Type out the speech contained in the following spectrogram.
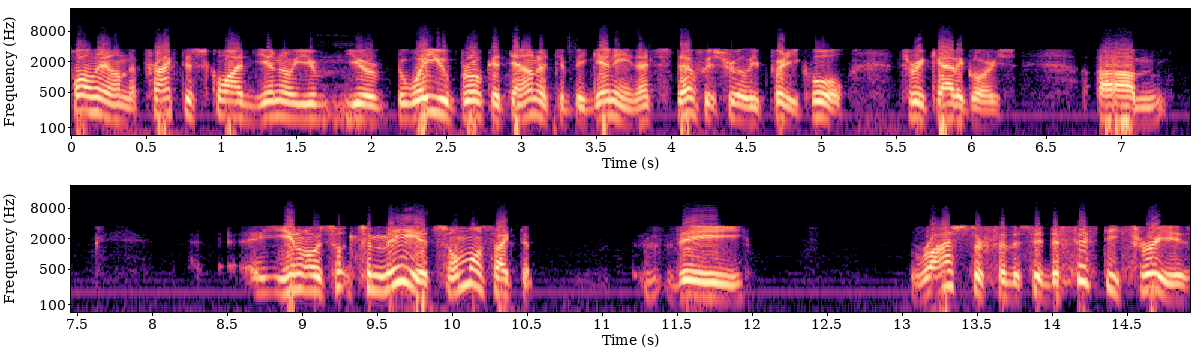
Paulie on the practice squad, you know, you you the way you broke it down at the beginning, that's that was really pretty cool. Three categories. Um, you know, so to me, it's almost like the the roster for the the 53 is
